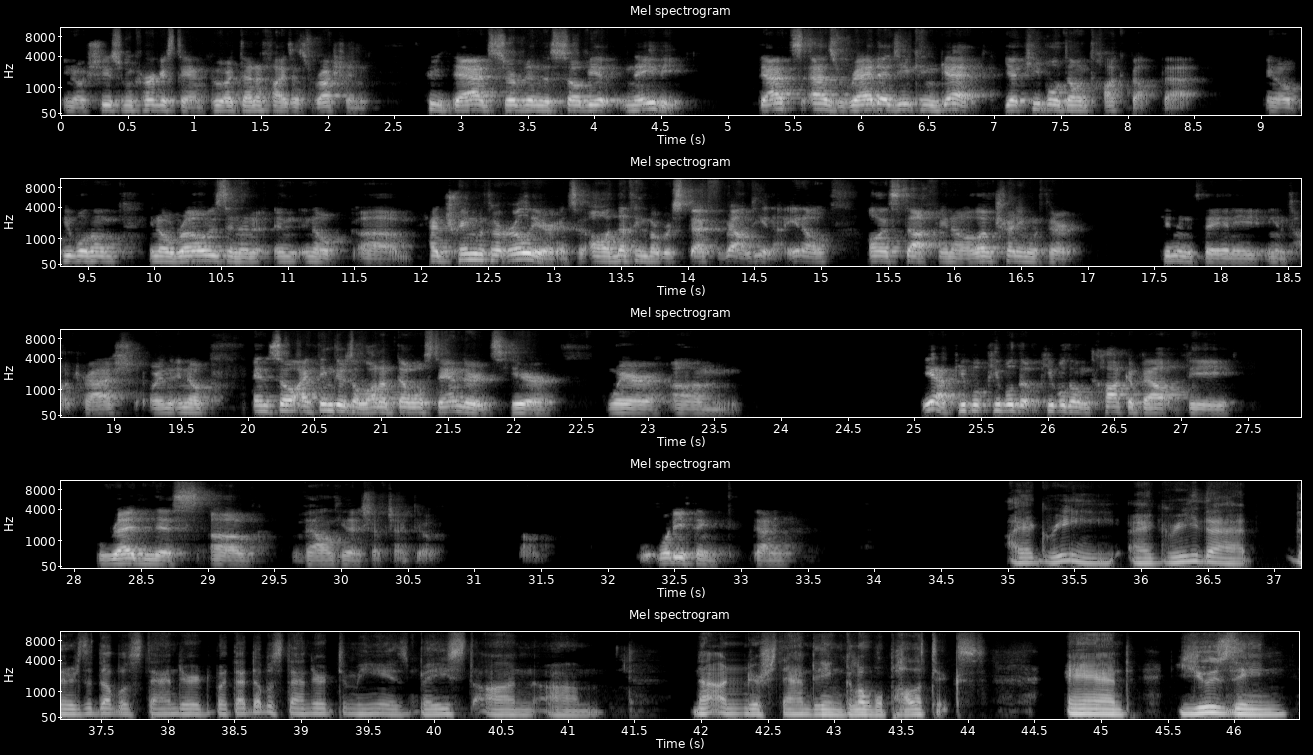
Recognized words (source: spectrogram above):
you know, she's from Kyrgyzstan, who identifies as Russian, whose dad served in the Soviet Navy. That's as red as you can get. Yet people don't talk about that. You know, people don't. You know, Rose and, and you know uh, had trained with her earlier and said, "Oh, nothing but respect for Valentina." You know, all this stuff. You know, I love training with her. He didn't say any, you know, talk trash, or you know. And so I think there's a lot of double standards here, where um, yeah, people people don't people don't talk about the redness of Valentina Shevchenko. Um, what do you think, Danny? I agree. I agree that there's a double standard, but that double standard to me is based on um, not understanding global politics and using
